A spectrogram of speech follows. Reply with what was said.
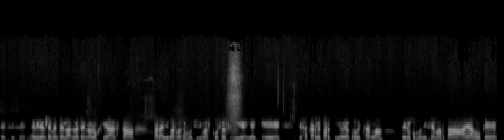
Sí, sí, sí. Evidentemente la, tecnología está para ayudarnos en muchísimas cosas y, hay que, sacarle partido y aprovecharla, pero como dice Marta, hay algo que,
